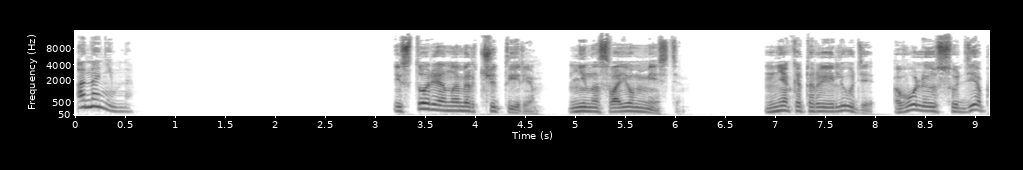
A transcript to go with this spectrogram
Анонимно. История номер четыре. Не на своем месте. Некоторые люди волею судеб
